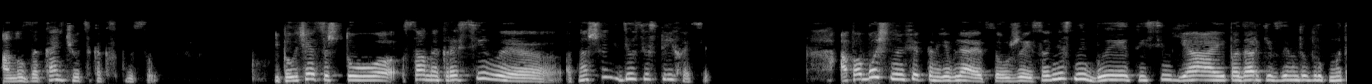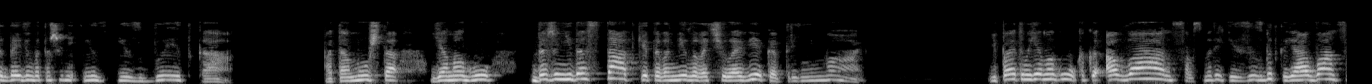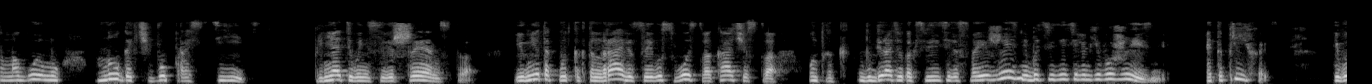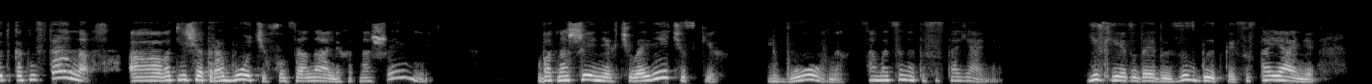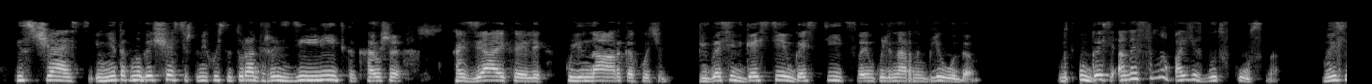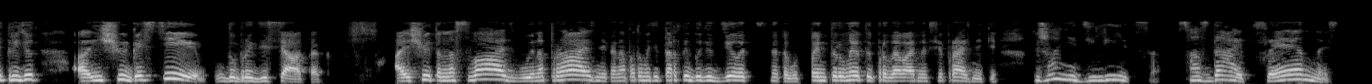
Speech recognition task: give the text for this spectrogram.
оно заканчивается как смысл. И получается, что самые красивые отношения делаются из прихоти. А побочным эффектом является уже и совместный быт, и семья, и подарки взаимно друг другу. Мы тогда идем в отношения из избытка. Потому что я могу даже недостатки этого милого человека принимать. И поэтому я могу как авансом, смотрите, из избытка я авансом могу ему много чего простить, принять его несовершенство. И мне так вот как-то нравится его свойства, качества, он как, выбирать его как свидетеля своей жизни, быть свидетелем его жизни. Это прихоть. И вот, как ни странно, а, в отличие от рабочих функциональных отношений, в отношениях человеческих любовных, самое ценное – это состояние. Если я туда иду из избытка, из состояния, из счастья, и мне так много счастья, что мне хочется эту радость разделить, как хорошая хозяйка или кулинарка хочет пригласить гостей, угостить своим кулинарным блюдом. Вот угости... Она и сама поест, будет вкусно. Но если придет а, еще и гостей добрый десяток, а еще это на свадьбу и на праздник, она потом эти торты будет делать это вот по интернету и продавать на все праздники. То желание делиться, создать ценность,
